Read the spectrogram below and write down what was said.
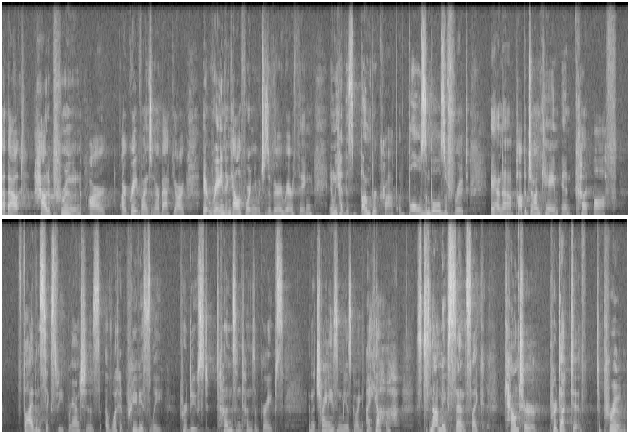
about how to prune our our grapevines in our backyard. It rained in California, which is a very rare thing, and we had this bumper crop of bowls and bowls of fruit. And uh, Papa John came and cut off five and six feet branches of what had previously produced tons and tons of grapes. And the Chinese in me is going, ah, yeah, this does not make sense, like counterproductive to prune.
